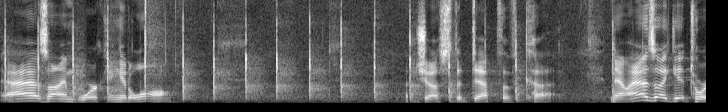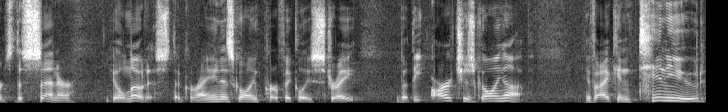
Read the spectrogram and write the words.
as I'm working it along. Adjust the depth of cut. Now as I get towards the center, you'll notice the grain is going perfectly straight, but the arch is going up. If I continued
